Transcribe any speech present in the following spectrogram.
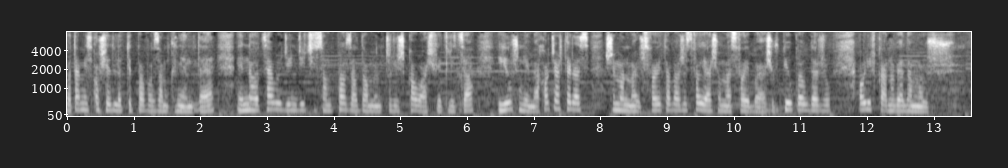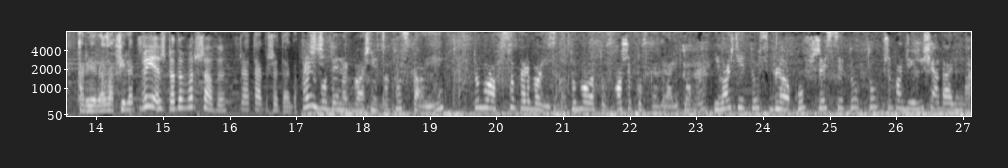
Bo tam jest osiedle typowo zamknięte. No cały dzień dzieci są poza domem, czyli szkoła, świetlica i już nie ma. Chociaż teraz Szymon ma już swoje towarzystwo, Jasiu ma swoje, bo Jasiu w piłkę uderzył. Oliwka, no wiadomo już kariera za chwilę Wyjeżdża do Warszawy. że także tego. Ten budynek właśnie, co tu stoi, tu było super boisko, tu było tu, w koszykówkę grali tu. I właśnie tu z bloków wszyscy tu, tu przychodzili, siadali na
